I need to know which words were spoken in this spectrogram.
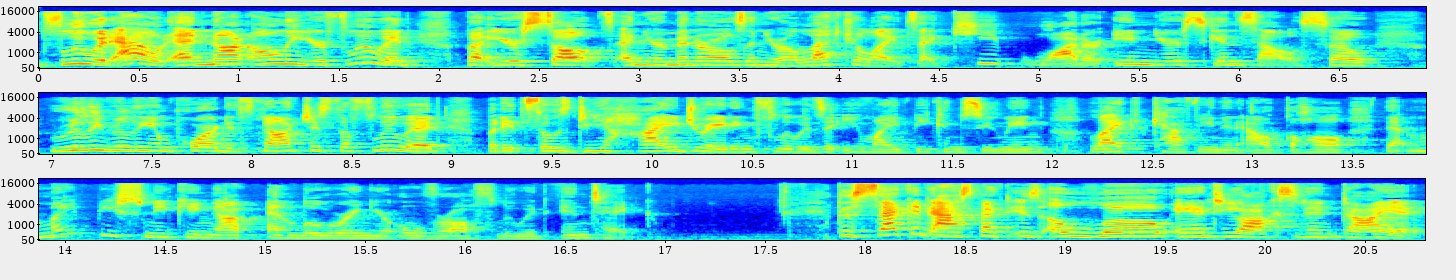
fluid out and not only your fluid, but your salts and your minerals and your electrolytes that keep water in your skin cells. So really, really important. It's not just the fluid, but it's those dehydrating fluids that you might be consuming, like caffeine and alcohol, that might be sneaking up and lowering your overall fluid intake. The second aspect is a low antioxidant diet.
